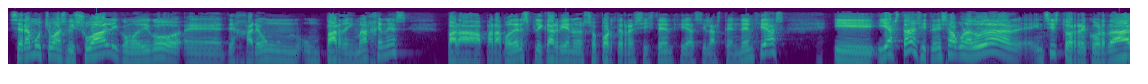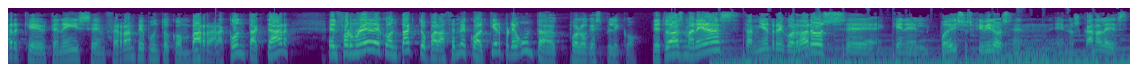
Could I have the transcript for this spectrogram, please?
Será mucho más visual y como digo, eh, dejaré un, un, par de imágenes para, poder explicar bien el soporte, resistencias y las tendencias. Y, y, ya está, si tenéis alguna duda, insisto, recordar que tenéis en ferrampe.com barra contactar el formulario de contacto para hacerme cualquier pregunta por lo que explico. De todas maneras, también recordaros eh, que en el, podéis suscribiros en, los canales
